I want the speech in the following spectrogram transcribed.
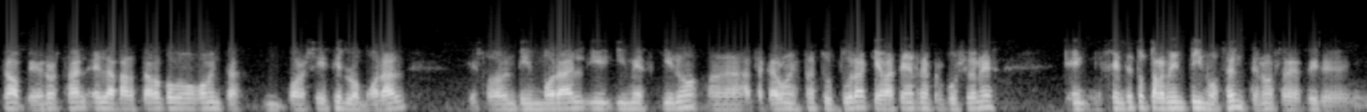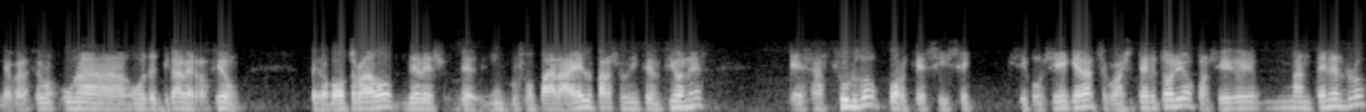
Claro, primero está el apartado, como comentas, por así decirlo, moral, que es totalmente inmoral y, mezquino atacar una infraestructura que va a tener repercusiones en gente totalmente inocente, ¿no? es decir, eh, me parece una auténtica aberración. Pero por otro lado, incluso para él, para sus intenciones, es absurdo porque si se si consigue quedarse con ese territorio, consigue mantenerlo,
